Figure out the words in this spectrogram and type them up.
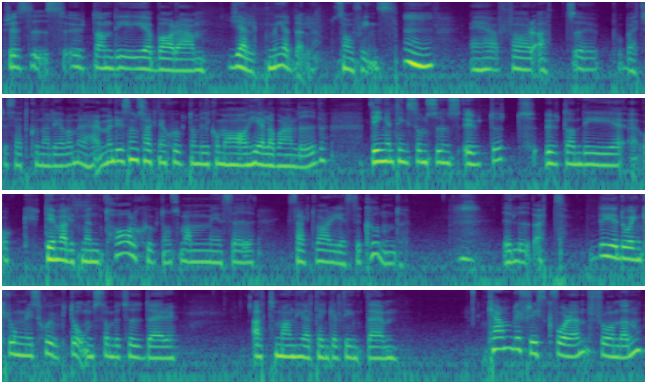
Precis, utan det är bara hjälpmedel som finns. eh, Eh, för att eh, på bättre sätt kunna leva med det här. Men det är som sagt en sjukdom vi kommer ha hela våran liv. Det är ingenting som syns utåt utan det är, och det är en väldigt mental sjukdom som man har med sig exakt varje sekund i livet. Det är då en kronisk sjukdom som betyder att man helt enkelt inte kan bli frisk från den. Från den.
